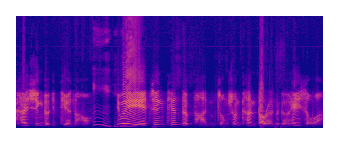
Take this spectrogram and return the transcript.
开心的一天了哈，嗯，因为今天的盘总算看。看到了那个黑手啊，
